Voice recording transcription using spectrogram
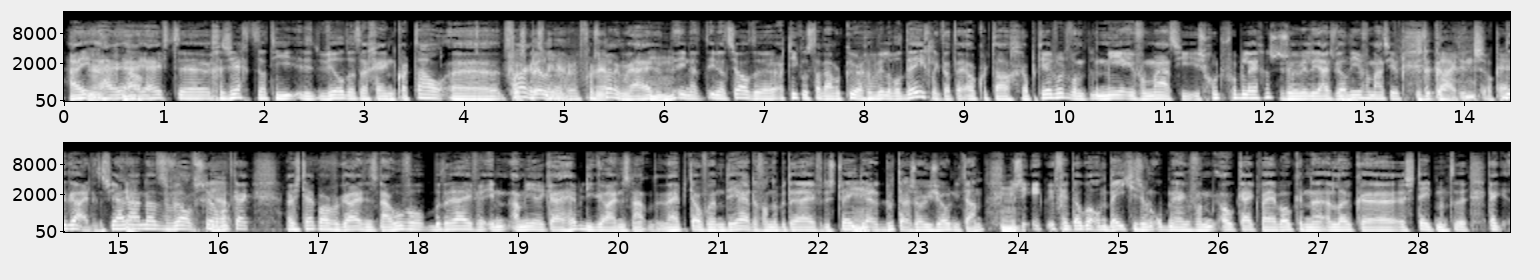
Hij, Ja, hij, nou. hij heeft uh, gezegd dat hij wil dat er geen kwartaal uh, Voorspellingen. meer, voorspellingen meer. Hij, Mhm. in, dat, in datzelfde artikel staat namelijk keurig, we willen wel degelijk dat er elk kwartaal gerapporteerd wordt, want meer informatie is goed voor beleggers. Dus we willen juist wel die informatie hebben. Dus de guidance, oké. De guidance, ja, Ja. Nou, dat is wel een verschil. Ja. Want kijk, als je het hebt over guidance, nou hoeveel bedrijven in Amerika hebben die guidance? Nou, dan heb je het over een derde van de bedrijven. Dus twee Mm. derde doet daar sowieso niet aan. Mm. Dus ik, ik vind ook wel een beetje zo'n opmerking van, oh kijk, wij hebben ook een, een leuke statement. Kijk,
